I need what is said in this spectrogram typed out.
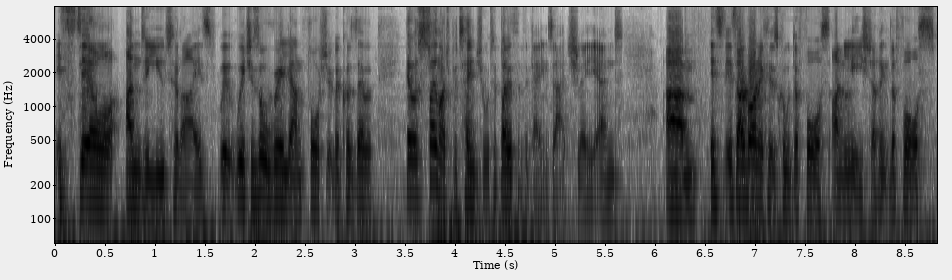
is still underutilized, which is all really unfortunate because there were, there was so much potential to both of the games actually, and um, it's it's ironic it's called the Force Unleashed. I think the Force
